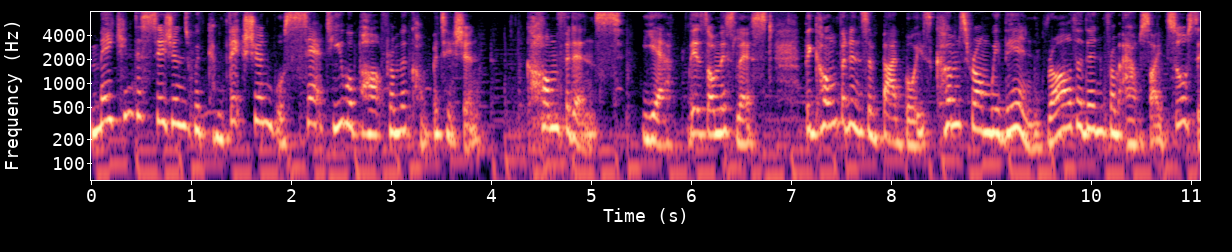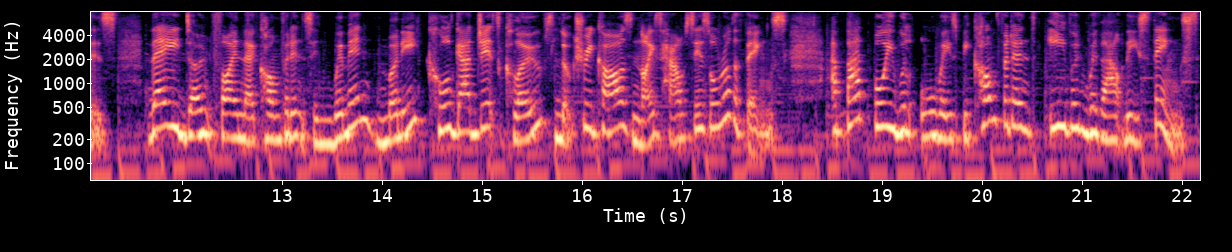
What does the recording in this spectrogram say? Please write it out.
Making decisions with conviction will set you apart from the competition. Confidence. Yeah, it's on this list. The confidence of bad boys comes from within rather than from outside sources. They don't find their confidence in women, money, cool gadgets, clothes, luxury cars, nice houses, or other things. A bad boy will always be confident even without these things.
